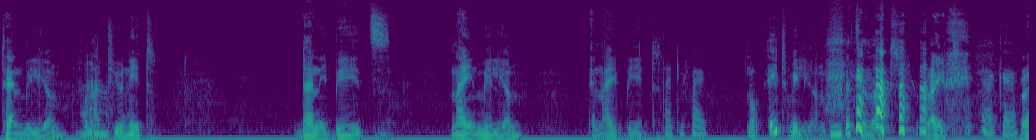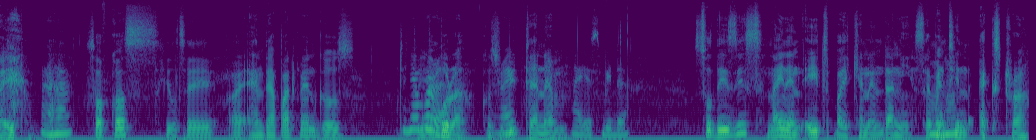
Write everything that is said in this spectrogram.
10 million for that Uh-huh. unit danny bids 9 million and i bid 35. no 8 million let's say that right Okay. right Uh-huh. so of course he'll say "Oh, and the apartment goes To Nyambura. because you Right. bid 10m Highest bidder. so there's this 9 and 8 by ken and danny 17 extra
